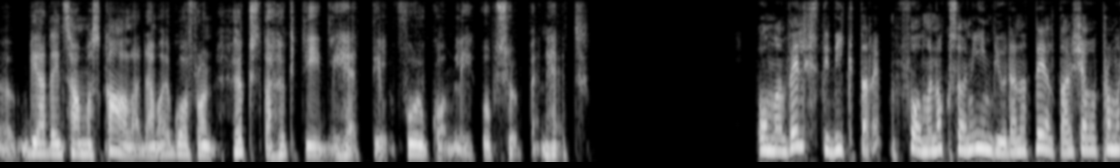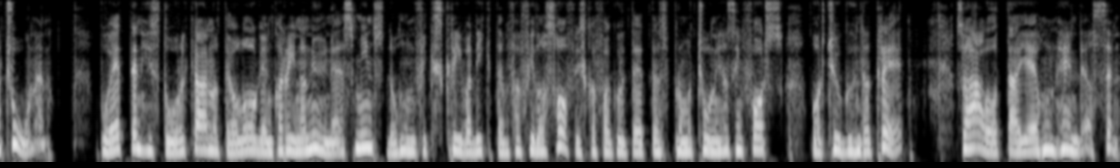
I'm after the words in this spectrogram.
eh, de hade inte samma skala där man går från högsta högtidlighet till fullkomlig uppsluppenhet. Om man väljs till diktare får man också en inbjudan att delta i själva promotionen. Poeten, historikern och teologen Karina Nynäs minns då hon fick skriva dikten för filosofiska fakultetens promotion i Helsingfors år 2003. Så här återger hon händelsen.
